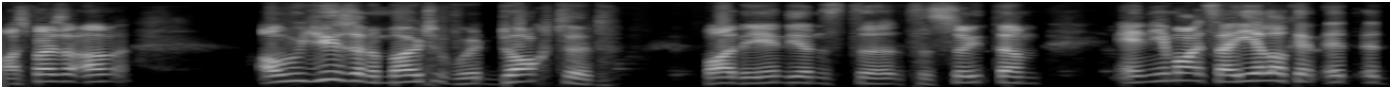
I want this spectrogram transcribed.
I suppose um, I, I will use an emotive word, doctored by the Indians to to suit them. And you might say, yeah, look, it, it,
